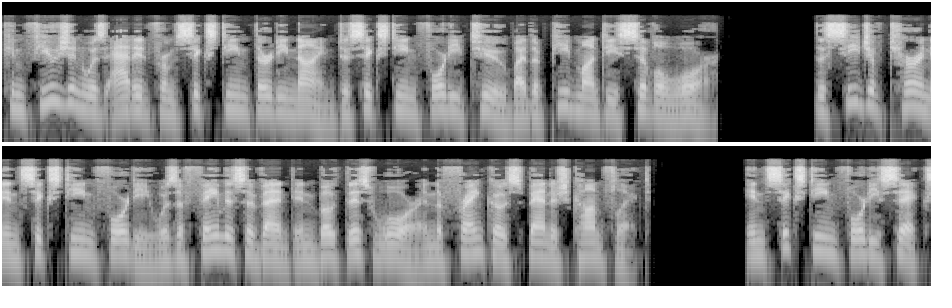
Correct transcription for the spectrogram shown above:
Confusion was added from 1639 to 1642 by the Piedmontese Civil War. The Siege of Turin in 1640 was a famous event in both this war and the Franco-Spanish conflict. In 1646,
